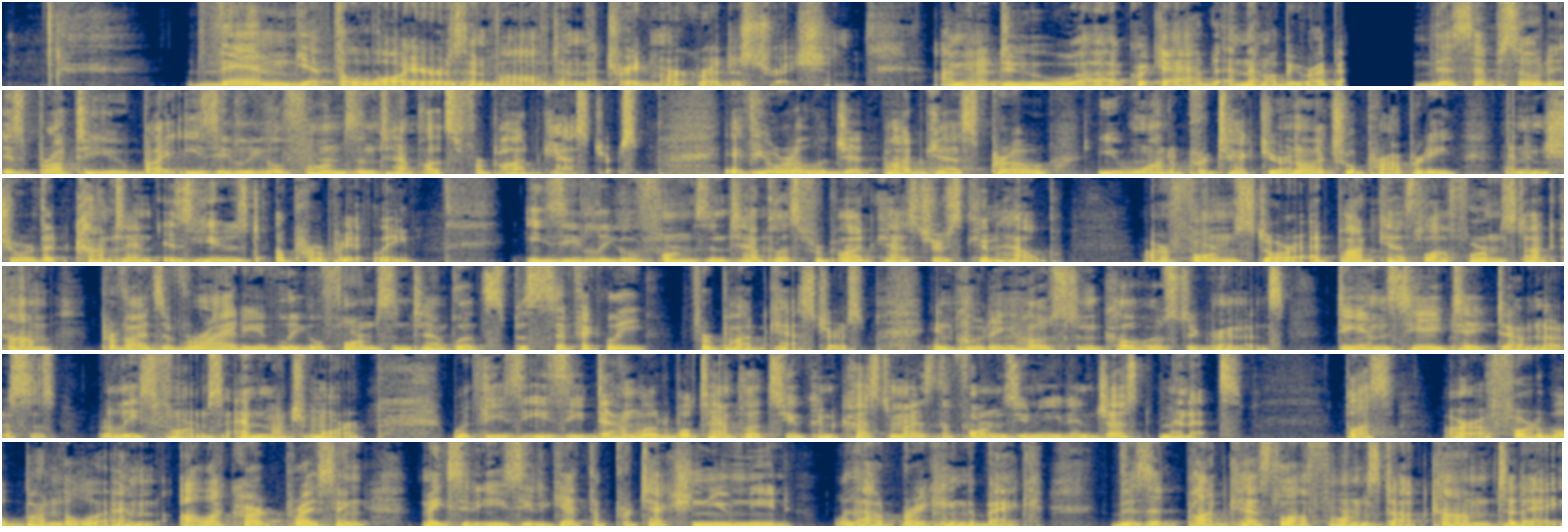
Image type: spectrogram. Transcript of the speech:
Then get the lawyers involved in the trademark registration. I'm going to do a quick ad and then I'll be right back. This episode is brought to you by Easy Legal Forms and Templates for Podcasters. If you're a legit podcast pro, you want to protect your intellectual property and ensure that content is used appropriately. Easy legal forms and templates for podcasters can help. Our form store at podcastlawforms.com provides a variety of legal forms and templates specifically for podcasters, including host and co host agreements, DMCA takedown notices, release forms, and much more. With these easy downloadable templates, you can customize the forms you need in just minutes. Plus, our affordable bundle and a la carte pricing makes it easy to get the protection you need without breaking the bank. Visit podcastlawforms.com today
